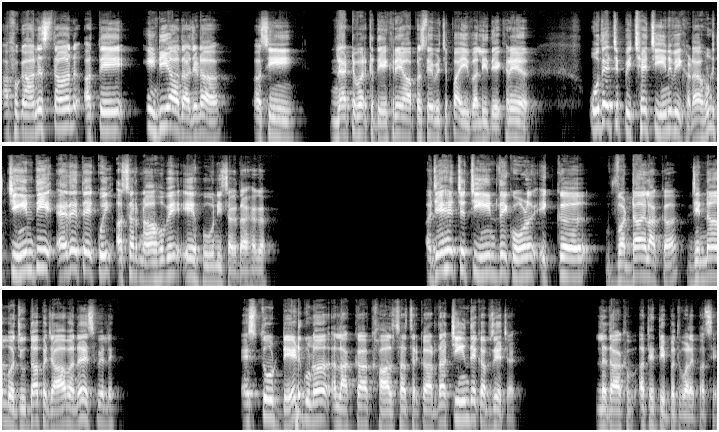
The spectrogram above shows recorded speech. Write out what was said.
ਅਫਗਾਨਿਸਤਾਨ ਅਤੇ ਇੰਡੀਆ ਦਾ ਜਿਹੜਾ ਅਸੀਂ ਨੈਟਵਰਕ ਦੇਖ ਰਹੇ ਹਾਂ, ਆਪਸ ਦੇ ਵਿੱਚ ਭਾਈਵਾਲੀ ਦੇਖ ਰਹੇ ਹਾਂ, ਉਹਦੇ 'ਚ ਪਿੱਛੇ ਚੀਨ ਵੀ ਖੜਾ। ਹੁਣ ਚੀਨ ਦੀ ਇਹਦੇ ਤੇ ਕੋਈ ਅਸਰ ਨਾ ਹੋਵੇ, ਇਹ ਹੋ ਨਹੀਂ ਸਕਦਾ ਹੈਗਾ। ਅਜਿਹੇ 'ਚ ਚੀਨ ਦੇ ਕੋਲ ਇੱਕ ਵੱਡਾ ਇਲਾਕਾ, ਜਿੰਨਾ ਮੌਜੂਦਾ ਪੰਜਾਬ ਆ ਨਾ ਇਸ ਵੇਲੇ, ਇਸ ਤੋਂ ਡੇਢ ਗੁਣਾ ਇਲਾਕਾ ਖਾਲਸਾ ਸਰਕਾਰ ਦਾ ਚੀਨ ਦੇ ਕਬਜ਼ੇ 'ਚ ਹੈ, ਲਦਾਖ ਅਤੇ ਤਿੱਬਤ ਵਾਲੇ ਪਾਸੇ।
